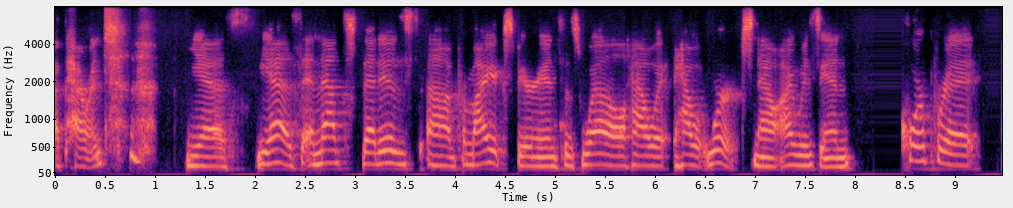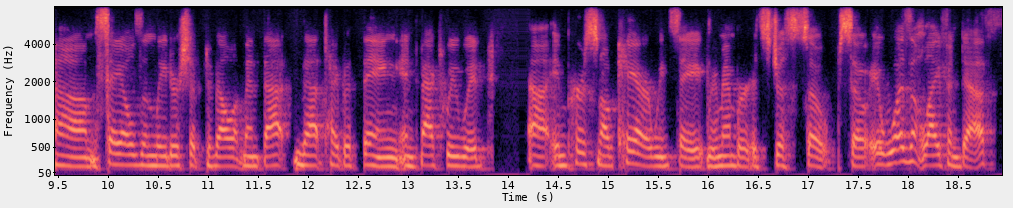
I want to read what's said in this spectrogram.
apparent Yes, yes, and that's that is uh, from my experience as well how it how it works. Now I was in corporate um, sales and leadership development that that type of thing. In fact, we would uh, in personal care, we'd say, remember, it's just soap. So it wasn't life and death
